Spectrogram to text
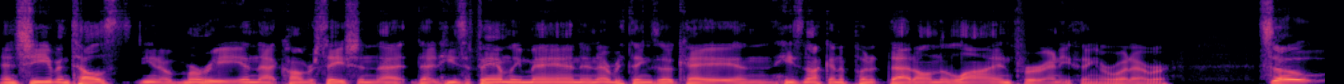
And she even tells, you know, Marie in that conversation that that he's a family man and everything's okay and he's not going to put that on the line for anything or whatever. So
